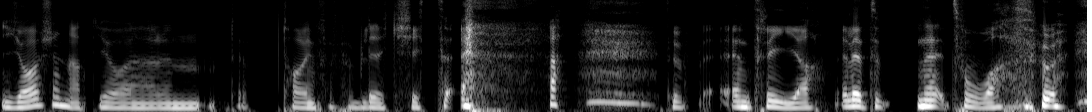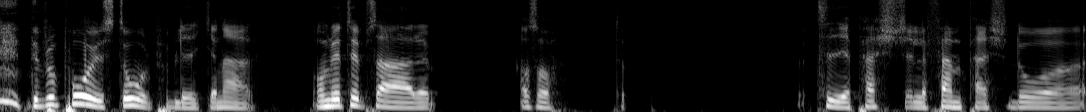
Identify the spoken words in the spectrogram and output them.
Jag känner att jag är en, typ, tala inför publik, shit. typ en trea, eller typ, nej, tvåa. det beror på hur stor publiken är. Om det är typ så här, alltså, typ 10 pers eller 5 pers, då,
